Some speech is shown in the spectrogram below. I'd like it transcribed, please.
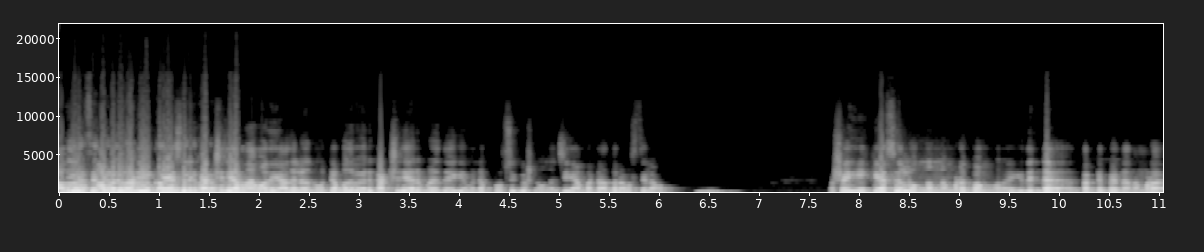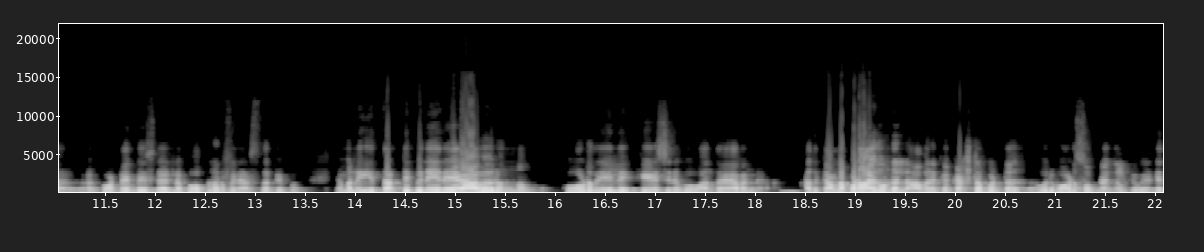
അത് അവരുടെ അവർ വഴി കേസിൽ കക്ഷി ചേർന്നാൽ മതി. അതിൽ നൂറ്റമ്പത് പേര് കക്ഷി ചേരുമ്പോഴത്തേക്കും പിന്നെ പ്രോസിക്യൂഷൻ ഒന്നും ചെയ്യാൻ പറ്റാത്തൊരവസ്ഥയിലാവും. പക്ഷേ ഈ കേസുകളിലൊന്നും നമ്മളിപ്പം ഇതിന്റെ തട്ടിപ്പ് തന്നെ നമ്മുടെ കോട്ടയം ബേസ്ഡ് ആയിട്ടുള്ള പോപ്പുലർ ഫിനാൻസ് തട്ടിപ്പ്. ഞാൻ പറഞ്ഞ ഈ തട്ടിപ്പിന് ഇരയായവരൊന്നും കോടതിയിൽ കേസിന് പോകാൻ തയ്യാറല്ല. അത് കള്ളപ്പണം ആയതുകൊണ്ടല്ല അവരൊക്കെ കഷ്ടപ്പെട്ട് ഒരുപാട് സ്വപ്നങ്ങൾക്ക് വേണ്ടി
